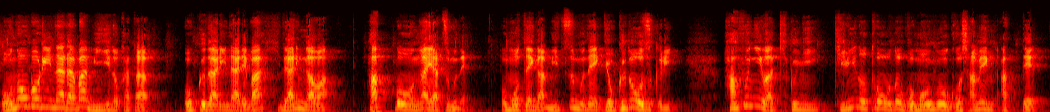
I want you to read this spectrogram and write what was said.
お上りならば右の肩、お下りなれば左側、八方が八つ胸、表が三つ胸玉堂作り、破風には菊に霧の塔の五門を五斜面あって、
